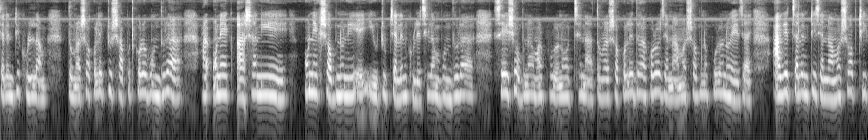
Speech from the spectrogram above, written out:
চ্যানেলটি খুললাম। তোমরা সকলে একটু সাপোর্ট করো বন্ধুরা। আর অনেক আশা নিয়ে অনেক স্বপ্ন নিয়ে এই ইউটিউব চ্যানেল খুলেছিলাম। বন্ধুরা, সেই স্বপ্ন আমার পূরণ হচ্ছে না। তোমরা সকলে দয়া করো যেন আমার স্বপ্ন পূরণ হয়ে যায়। আগের চ্যানেলটি যেন আমার সব ঠিক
